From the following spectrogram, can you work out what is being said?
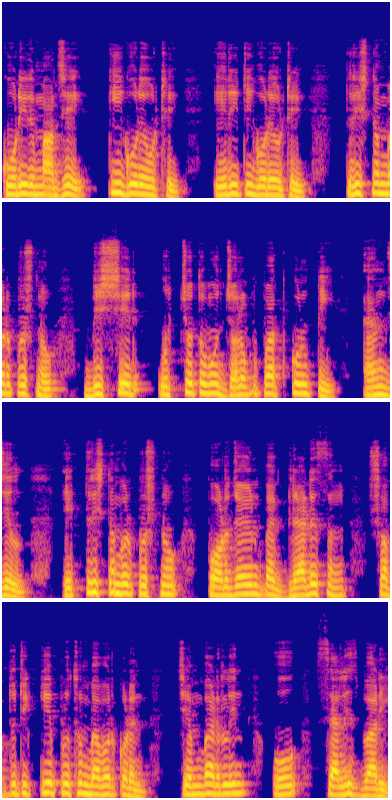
কড়ির মাঝে কি গড়ে ওঠে? এরিটি গড়ে ওঠে। তিরিশ নম্বর প্রশ্ন, বিশ্বের উচ্চতম জলপ্রপাত কোনটি? অ্যাঞ্জেল। একত্রিশ নম্বর প্রশ্ন, পর্যায়ন বা গ্র্যাডেশন শব্দটি কে প্রথম ব্যবহার করেন? চেম্বারলিন ও স্যালিস বাড়ি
